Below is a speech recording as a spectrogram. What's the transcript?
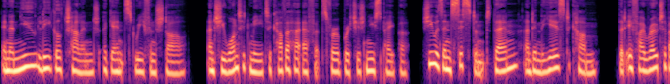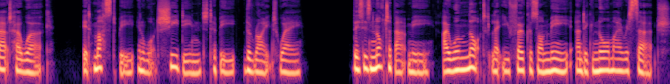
in a new legal challenge against Riefenstahl, and she wanted me to cover her efforts for a British newspaper. She was insistent then and in the years to come that if I wrote about her work, it must be in what she deemed to be the right way. This is not about me. I will not let you focus on me and ignore my research,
